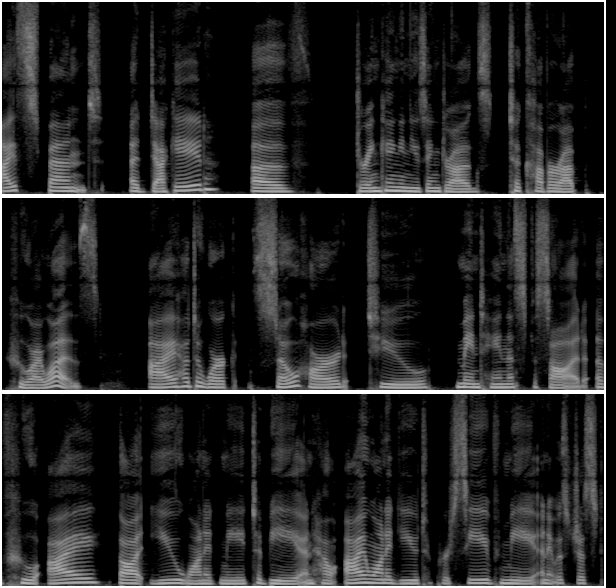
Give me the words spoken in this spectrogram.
I spent a decade of drinking and using drugs to cover up who I was. I had to work so hard to maintain this facade of who I thought you wanted me to be and how I wanted you to perceive me. And it was just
